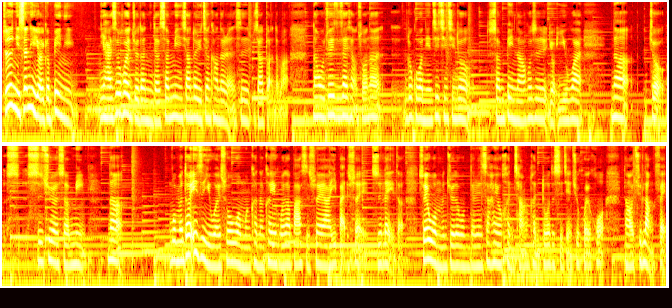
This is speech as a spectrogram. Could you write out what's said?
就是你身体有一个病，你你还是会觉得你的生命相对于健康的人是比较短的嘛。然后我就一直在想说，那如果年纪轻轻就生病啊，或是有意外，那就失失去了生命，那。我们都一直以为说我们可能可以活到八十岁啊、一百岁之类的，所以我们觉得我们的人生还有很长很多的时间去挥霍，然后去浪费。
